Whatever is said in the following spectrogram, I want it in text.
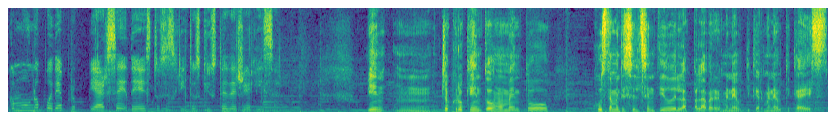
cómo uno puede apropiarse de estos escritos que ustedes realizan? Bien, mm, yo creo que en todo momento justamente es el sentido de la palabra hermenéutica. Hermenéutica es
